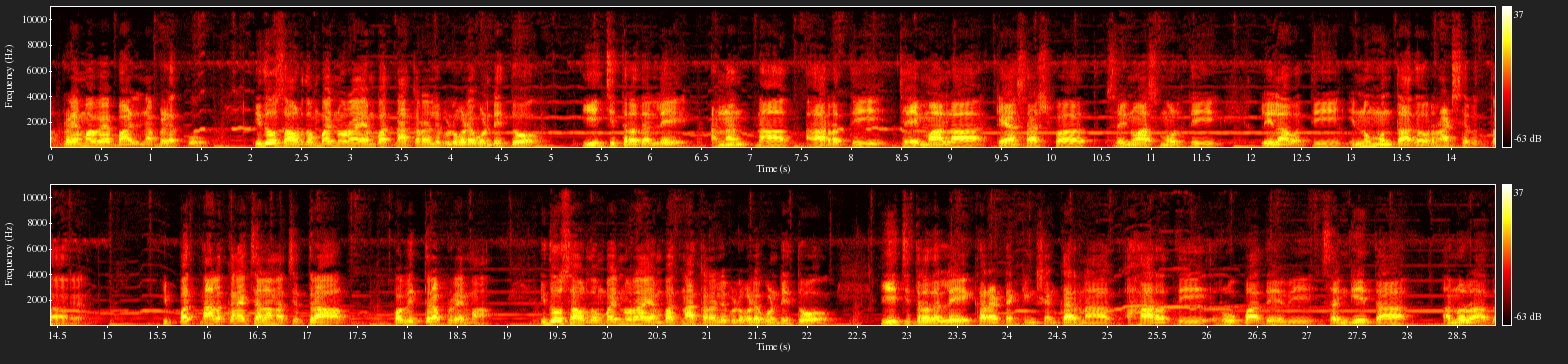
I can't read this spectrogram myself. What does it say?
ಪ್ರೇಮವೇ ಬಾಳಿನ ಬೆಳಕು. ಇದು ಸಾವಿರದ ಒಂಬೈನೂರ ಎಂಬತ್ನಾಲ್ಕರಲ್ಲಿ ಬಿಡುಗಡೆಗೊಂಡಿದ್ದು, ಈ ಚಿತ್ರದಲ್ಲಿ ಅನಂತ್ನಾಗ್, ಆರತಿ, ಜಯಮಾಲಾ ಕೆ ಎಸ್ ಅಶ್ವಥ್ ಶ್ರೀನಿವಾಸ್ ಮೂರ್ತಿ, ಲೀಲಾವತಿ ಇನ್ನು ಮುಂತಾದವರು ನಟಿಸಿರುತ್ತಾರೆ. ಇಪ್ಪತ್ನಾಲ್ಕನೇ ಚಲನಚಿತ್ರ ಪವಿತ್ರ ಪ್ರೇಮ. ಇದು ಸಾವಿರದ ಒಂಬೈನೂರ ಎಂಬತ್ನಾಲ್ಕರಲ್ಲಿ ಬಿಡುಗಡೆಗೊಂಡಿದ್ದು ಈ ಚಿತ್ರದಲ್ಲಿ ಕರಾಟೆ ಕಿಂಗ್ ಶಂಕರ್ ನಾಗ್ ಹಾರತಿ, ರೂಪಾದೇವಿ, ಸಂಗೀತ, ಅನುರಾಧ,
